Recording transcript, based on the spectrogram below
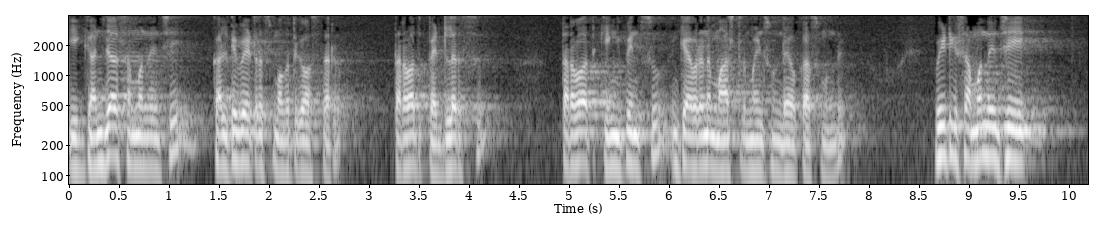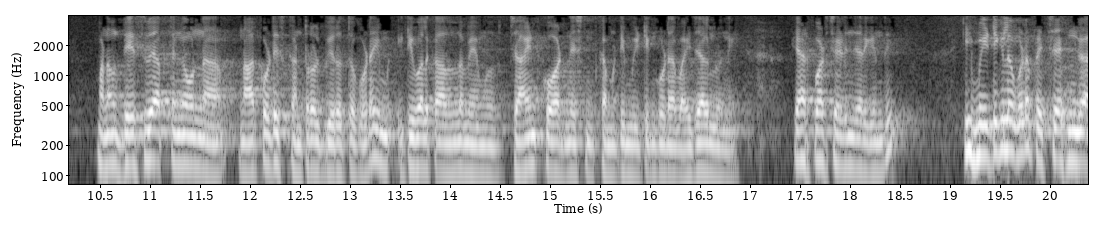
ఈ గంజా సంబంధించి కల్టివేటర్స్ మొదటగా వస్తారు. తర్వాత పెడ్లర్స్ తర్వాత కింగ్ పిన్స్ ఇంకెవరైనా మాస్టర్ మైండ్స్ ఉండే అవకాశం ఉంది. వీటికి సంబంధించి మనం దేశవ్యాప్తంగా ఉన్న నార్కోటిక్స్ కంట్రోల్ బ్యూరోతో కూడా ఇటీవల కాలంలో మేము జాయింట్ కోఆర్డినేషన్ కమిటీ మీటింగ్ కూడా వైజాగ్లోని ఏర్పాటు చేయడం జరిగింది. ఈ మీటింగ్లో కూడా ప్రత్యేకంగా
